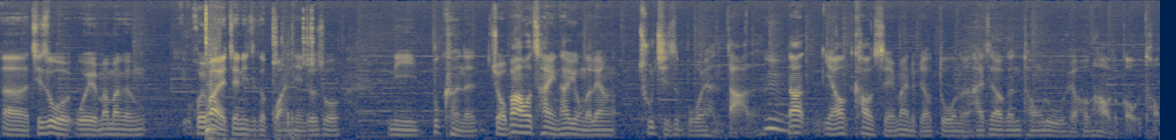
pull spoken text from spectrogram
呃，其实我我也慢慢跟回报也建立这个观念，就是说你不可能酒吧或餐饮它用的量初期是不会很大的。嗯，那你要靠谁卖的比较多呢？还是要跟通路有很好的沟通？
